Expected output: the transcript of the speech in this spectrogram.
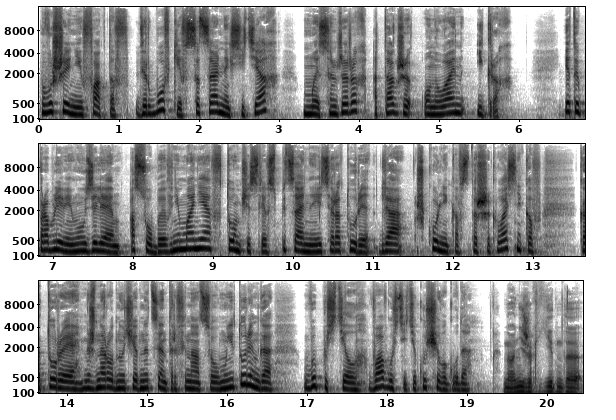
повышение фактов вербовки в социальных сетях, мессенджерах, а также онлайн-играх. Этой проблеме мы уделяем особое внимание, в том числе в специальной литературе для школьников-старшеклассников, которые Международный учебный центр финансового мониторинга выпустил в августе текущего года. Но они же каким-то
